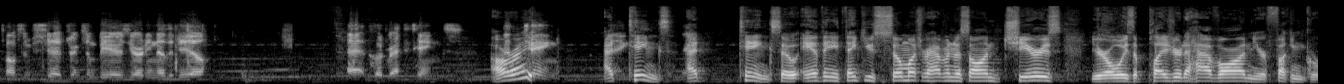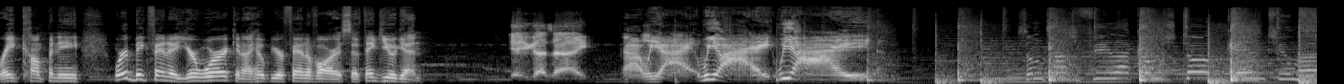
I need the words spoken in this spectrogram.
Talk some shit, drink some beers. You already know the deal at Hood Rat Tings. All at right. Ting. At Tings. At Ting. So, Anthony, thank you so much for having us on. Cheers. You're always a pleasure to have on. You're fucking great company. We're a big fan of your work, and I hope you're a fan of ours. So, thank you again. Yeah, you guys are aight. Ah, we aight. We aight. We aight. Sometimes I feel like I'm just talking to my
